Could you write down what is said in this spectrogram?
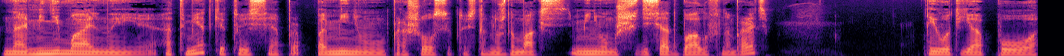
на минимальные отметки, то есть я по минимуму прошелся, то есть там нужно макс, минимум 60 баллов набрать. И вот я по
